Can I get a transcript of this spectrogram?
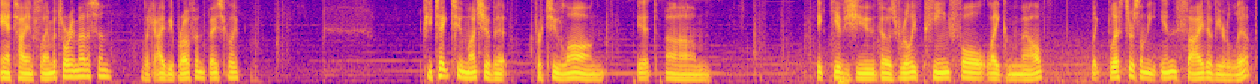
Anti-inflammatory medicine, like ibuprofen, basically if you take too much of it for too long, it um, it gives you those really painful like mouth like blisters on the inside of your lip.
